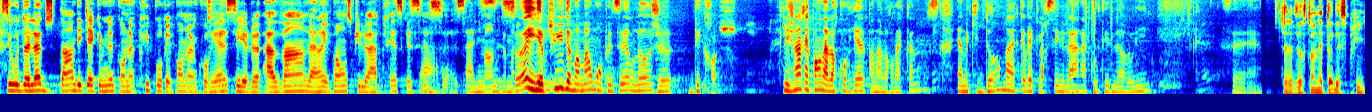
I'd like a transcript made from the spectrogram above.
C'est au-delà du temps des quelques minutes qu'on a pris pour répondre à un courriel. C'est le avant, la réponse, puis le après, ce que ça, ça. alimente. Ça. il n'y a plus de moment où on peut dire, là, je décroche. Les gens répondent à leur courriel pendant leurs vacances. Il y en a qui dorment avec leur cellulaire à côté de leur lit. J'allais dire, c'est un état d'esprit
